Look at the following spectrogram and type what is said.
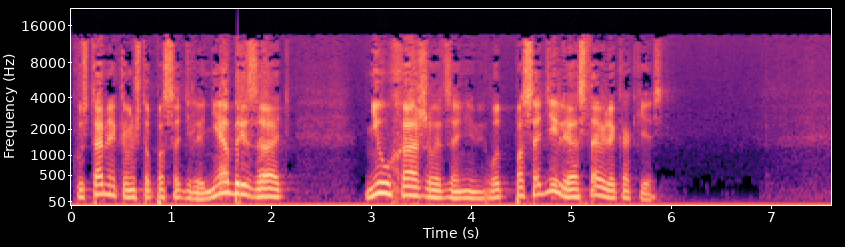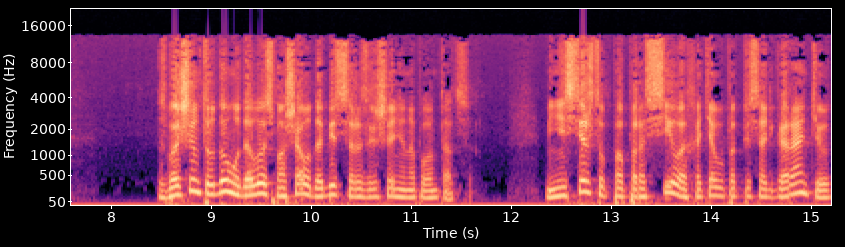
кустарниками, что посадили. Не обрезать, не ухаживать за ними. Вот посадили и оставили как есть. С большим трудом удалось Машау добиться разрешения на плантацию. Министерство попросило хотя бы подписать гарантию,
